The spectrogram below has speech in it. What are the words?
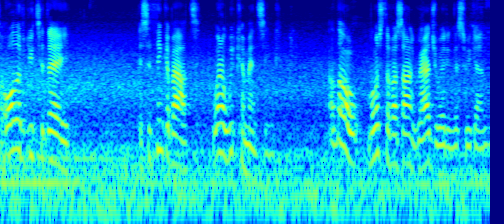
to all of you today is to think about what are we commencing? Although most of us aren't graduating this weekend,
